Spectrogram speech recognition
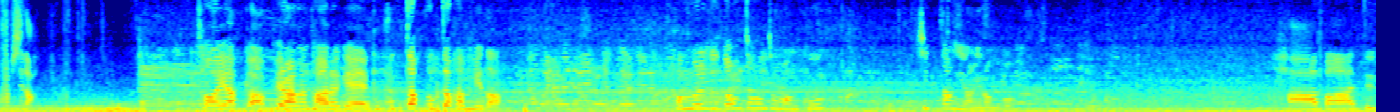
갑시다. 저희 학교 앞이랑은 다르게 이렇게 북적북적합니다. 건물들도 엄청 엄청 많고 식당이랑 이런 거. 하바드.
